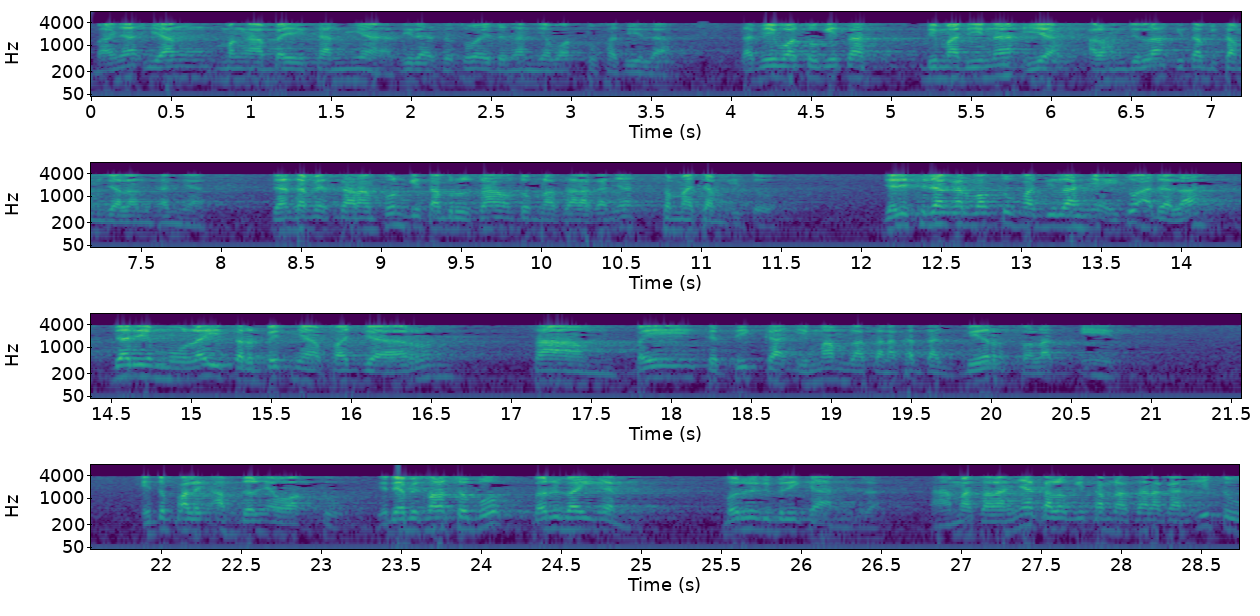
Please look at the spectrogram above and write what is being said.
banyak yang mengabaikannya, tidak sesuai dengan yang waktu fadilah. Tapi waktu kita di Madinah, iya, alhamdulillah kita bisa menjalankannya. Dan sampai sekarang pun kita berusaha untuk melaksanakannya semacam itu. Jadi sedangkan waktu fadilahnya itu adalah dari mulai terbitnya fajar sampai ketika imam melaksanakan takbir sholat id. Itu paling afdolnya waktu. Jadi habis sholat subuh baru dibagikan, baru diberikan. Nah masalahnya kalau kita melaksanakan itu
